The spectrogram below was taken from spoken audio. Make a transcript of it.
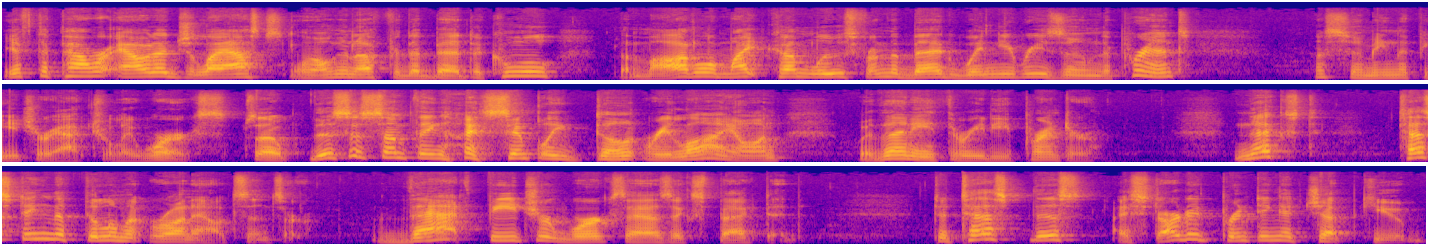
if the power outage lasts long enough for the bed to cool, the model might come loose from the bed when you resume the print, assuming the feature actually works. So this is something I simply don't rely on with any 3D printer. Next, testing the filament runout sensor. That feature works as expected. To test this, I started printing a CHEP cube.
